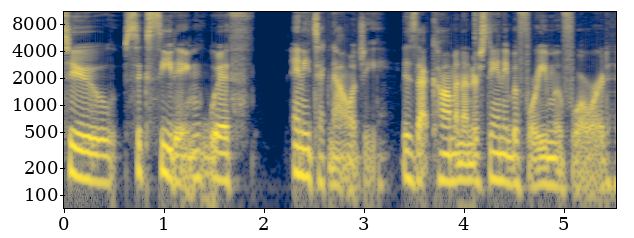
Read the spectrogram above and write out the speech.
to succeeding with any technology is that common understanding before you move forward.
